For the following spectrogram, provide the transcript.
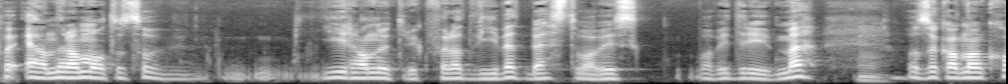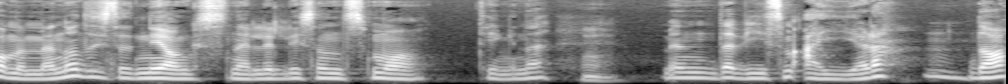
på en eller annen måte så gir han uttrykk for at vi vet best hva vi, hva vi driver med. Og så kan han komme med noen av disse nyansene eller liksom småtingene. Men det er vi som eier det da.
